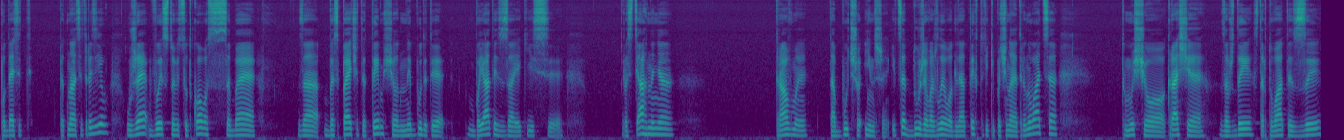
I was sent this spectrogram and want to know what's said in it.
по 10-15 разів, уже ви 100% себе забезпечите тим, що не будете боятись за якісь е, розтягнення травми та будь-що інше. І це дуже важливо для тих, хто тільки починає тренуватися, тому що краще завжди стартувати з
